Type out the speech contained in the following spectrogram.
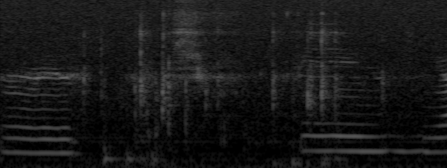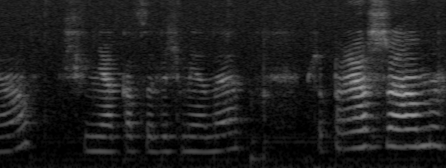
Yy, świnia. Świniaka sobie weźmiemy. Przepraszam.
